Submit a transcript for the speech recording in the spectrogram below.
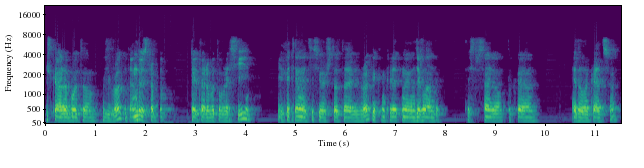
искал работу в Европе, да, ну, то есть работ... до этого работал в России и хотел найти себе что-то в Европе, конкретно в Нидерландах. То есть рассматривал только эту локацию.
